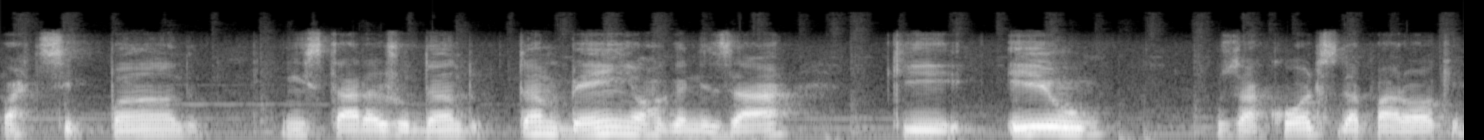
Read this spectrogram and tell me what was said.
participando, em estar ajudando também a organizar que eu, os acordes da paróquia,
